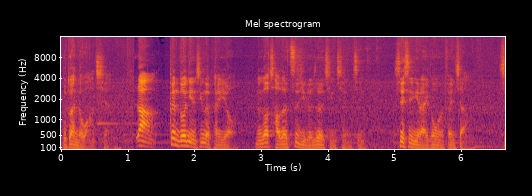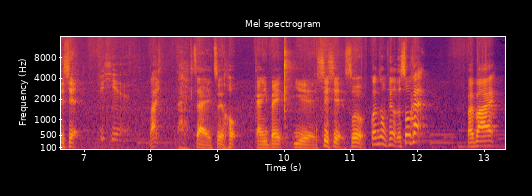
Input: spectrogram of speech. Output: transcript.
不断的往前，让更多年轻的朋友能够朝着自己的热情前进。谢谢你来跟我们分享，谢谢，谢谢。来，来，在最后干一杯，也谢谢所有观众朋友的收看，拜拜。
